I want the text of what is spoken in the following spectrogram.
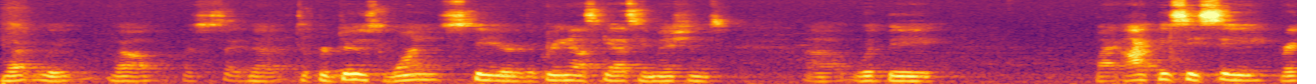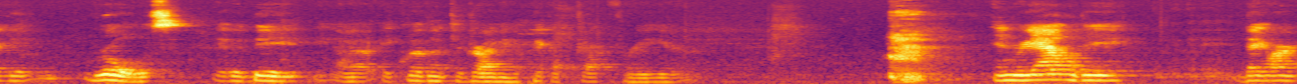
what we, well, let's just say that to produce one steer, the greenhouse gas emissions uh, would be, by IPCC rules, it would be uh, equivalent to driving a pickup truck for a year. In reality, they aren't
